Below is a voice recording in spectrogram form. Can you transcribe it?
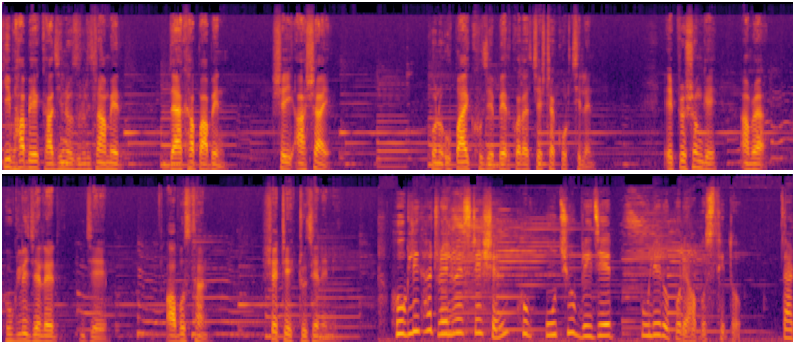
কীভাবে কাজী নজরুল ইসলামের দেখা পাবেন সেই আশায় কোনো উপায় খুঁজে বের করার চেষ্টা করছিলেন। এই প্রসঙ্গে আমরা হুগলি জেলের যে অবস্থান, সেটি একটু জেনে নিই। হুগলিঘাট রেলওয়ে স্টেশন খুব উঁচু ব্রিজের পুলের ওপরে অবস্থিত। তার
